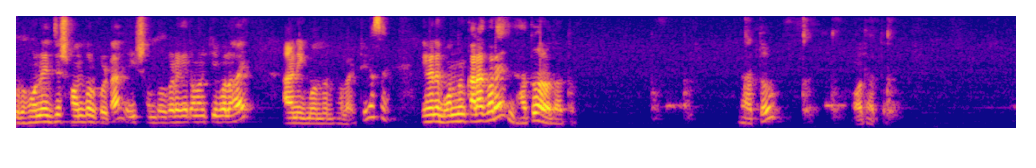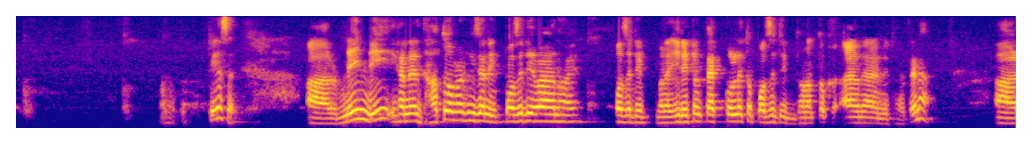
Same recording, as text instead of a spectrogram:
গ্রহণের যে সম্পর্কটা, এই সম্পর্কটাকে তোমার কি বলা হয়? আয়নিক বন্ধন বলা হয়, ঠিক আছে? এখানে বন্ধন কারা করে? ধাতু আর অধাতু। ধাতু অধাতু, ঠিক আছে? আর মেইনলি এখানে ধাতু আমরা কি জানি? পজিটিভ আয়ন হয়। পজিটিভ মানে ইলেকট্রন ত্যাগ করলে তো পজিটিভ ধনাত্মক আয়ন আয়নিত হয়, তাই না? আর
